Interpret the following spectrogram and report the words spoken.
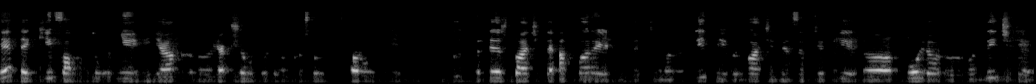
не такі фактурні, як е, якщо ви будете використовувати зворотні. Тут ви теж бачите акварельні такі монотипи, ви бачите завдяки е, кольору водички,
